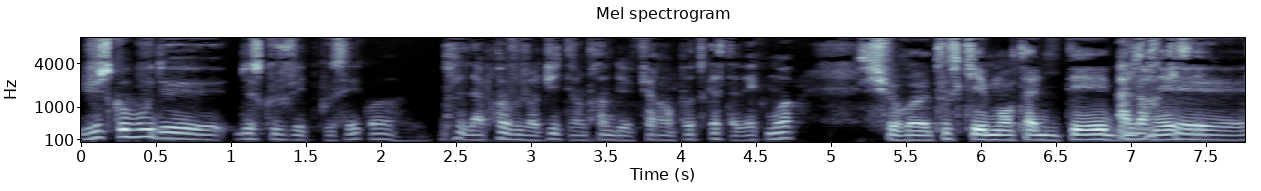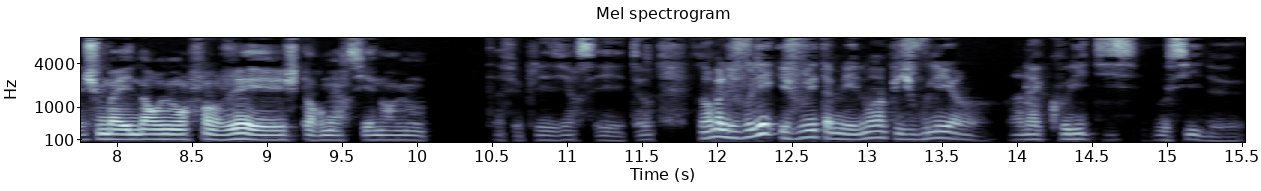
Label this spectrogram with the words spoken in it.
jusqu'au bout de, de ce que je voulais te pousser, quoi. La preuve, aujourd'hui, tu es en train de faire un podcast avec moi, Sur euh, tout ce qui est mentalité, business. que Tu m'as énormément changé et je te remercie énormément. ça fait plaisir, c'est normal. Je voulais, je voulais t'amener loin, puis je voulais un, un acolyte ici aussi de,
